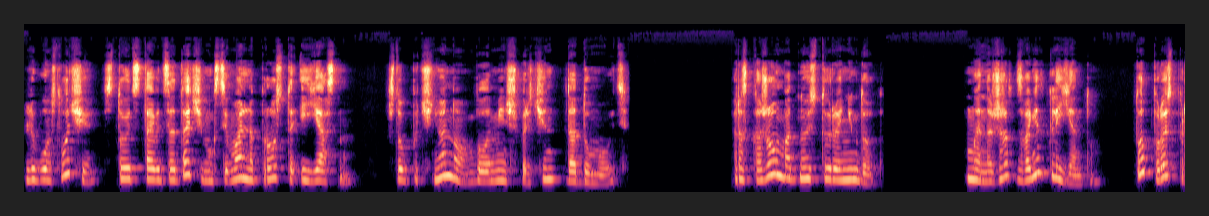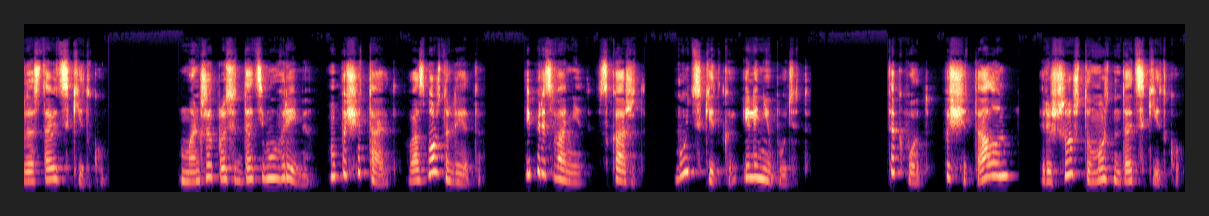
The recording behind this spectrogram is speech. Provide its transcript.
В любом случае, стоит ставить задачи максимально просто и ясно, чтобы подчиненного было меньше причин додумывать. Расскажу вам одну историю-анекдот. Менеджер звонит клиенту. Тот просит предоставить скидку. Менеджер просит дать ему время. Он посчитает, возможно ли это. И перезвонит, скажет, будет скидка или не будет. Так вот, посчитал он, решил, что можно дать скидку.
